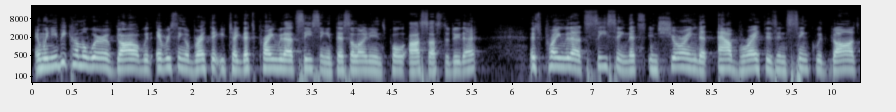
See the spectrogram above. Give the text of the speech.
And when you become aware of God with every single breath that you take, that's praying without ceasing. In Thessalonians, Paul asks us to do that. It's praying without ceasing. That's ensuring that our breath is in sync with God's,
